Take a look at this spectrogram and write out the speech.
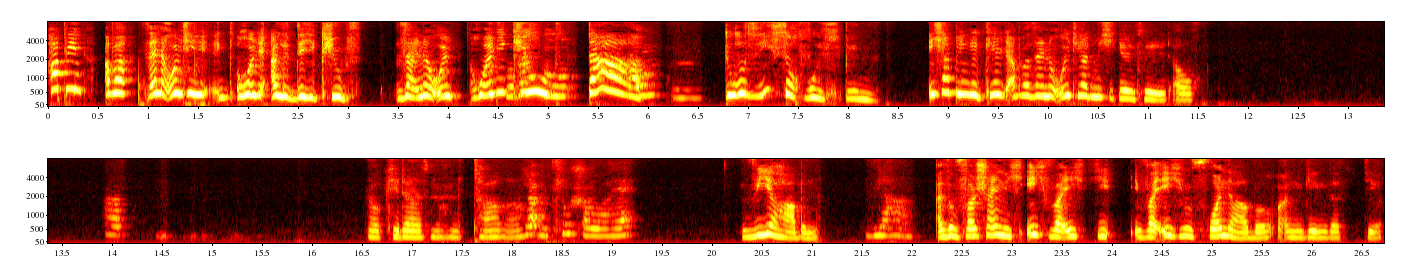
Hab ihn, aber seine Ulti, hol dir alle die Cubes. Seine Ulti, hol die Wo Cubes. Da. Da. Du siehst doch, wo ich bin. Ich habe ihn gekillt, aber seine Ulti hat mich gekillt auch. Ab. Okay, da ist noch eine Tara. Ich hab einen Zuschauer, hä? Wir haben. Wir haben. Also wahrscheinlich ich, weil ich die, weil ich Freunde habe, im Gegensatz zu dir.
